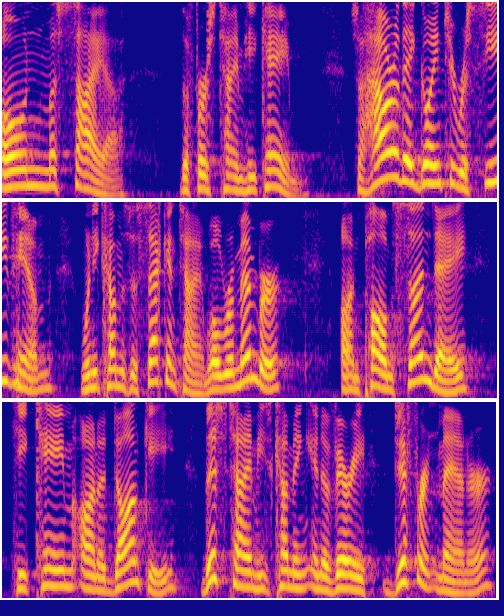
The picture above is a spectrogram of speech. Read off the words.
own Messiah the first time he came. So, how are they going to receive him when he comes a second time? Well, remember, on Palm Sunday, he came on a donkey this time he's coming in a very different manner,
